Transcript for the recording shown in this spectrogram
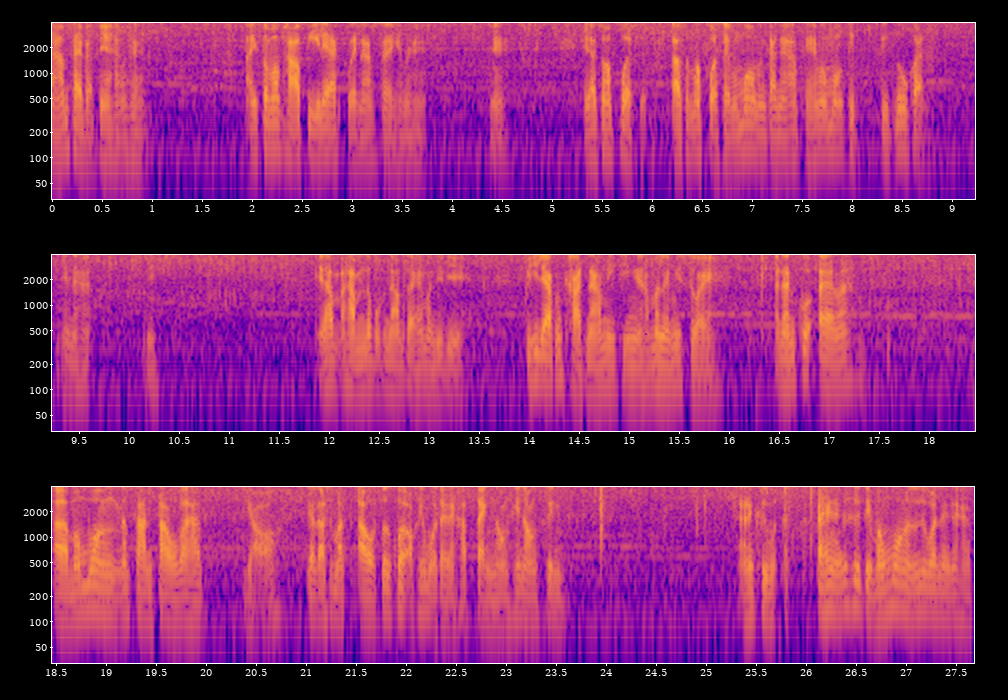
น้ำใส่แบบนี้ครับเพื่อนอันนี้ต้นมะพร้าวปีแรกเปิดน้ำใส่ใช่ไหมฮะเนี่เราจะมาเปิดเราจะมาเปิดใส่มะม่วงเหมือนกันนะครับแต่ให้มะม่วงติดติดลูกก่อนนี่นะฮะนี่นี่ทำทำระบบน้ำใส่ให้มันดีๆปีที่แล้วมันขาดน้ำจริงๆนะครับมันเลยไม่สวย อันนั้นก็อะไรนะเออมะ มะม่วงน้ำตาลเตาป่ะครับ เดี๋ยวจะเราสามารถเอาต้นกล้วยออกให้หมดเลยนะครับ แต่งน้องให้น้องขึ้น อันนั้นคือแปลงนั้นก็คือติดมะม่วงล้วนๆเลยนะครับ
